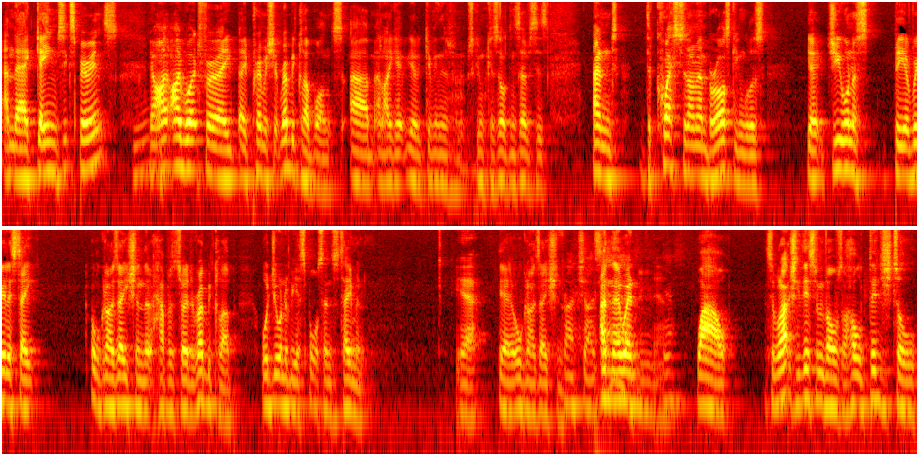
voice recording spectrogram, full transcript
and their games experience. You know, I, I worked for a, a Premiership rugby club once, um, and I get you know giving them some consulting services, and the question I remember asking was, you know, do you want to be a real estate organisation that happens to own a rugby club, or do you want to be a sports entertainment Yeah. you know, organisation? Franchise. And yeah, they yeah. went, Yeah. Yeah. wow. So well, actually, this involves a whole digital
